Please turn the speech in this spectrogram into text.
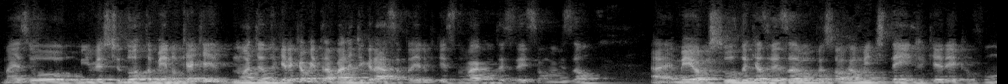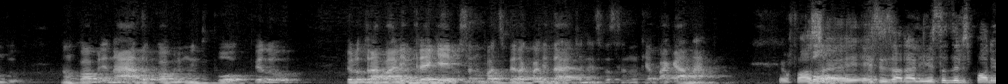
Mas o, o, investidor também não quer que não adianta querer que alguém trabalhe de graça para ele, porque isso não vai acontecer. Isso é uma visão é, meio absurda que às vezes o pessoal realmente tem de querer que o fundo não cobre nada, ou cobre muito pouco pelo, pelo trabalho entregue, aí você não pode esperar qualidade, né? Se você não quer pagar nada. Eu faço, Bom, é, esses analistas, eles podem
